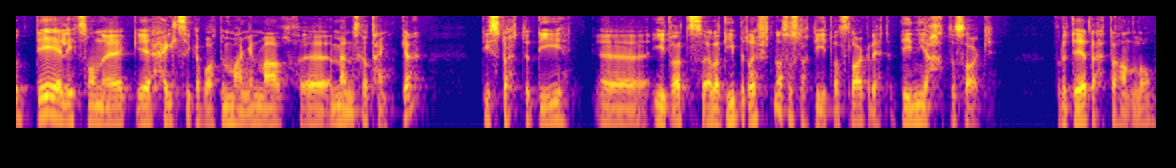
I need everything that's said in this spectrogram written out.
Og det er litt sånn jeg er helt sikker på at mange mer eh, mennesker tenker. De støtter de, eh, idretts, eller de bedriftene som støtter idrettslaget ditt. Din hjertesak. For det er det dette handler om.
